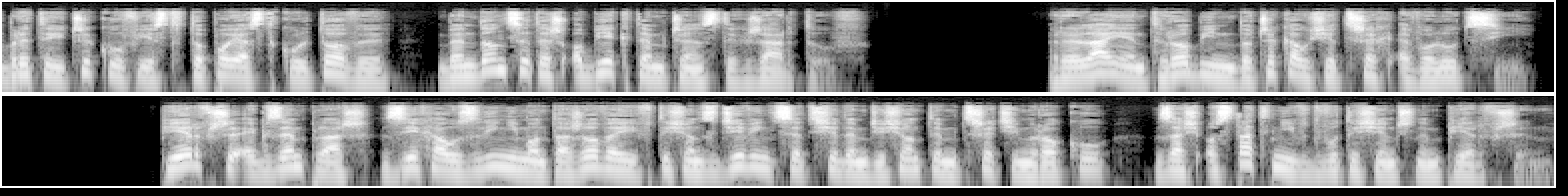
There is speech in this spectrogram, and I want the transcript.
Brytyjczyków jest to pojazd kultowy, będący też obiektem częstych żartów. Reliant Robin doczekał się trzech ewolucji. Pierwszy egzemplarz zjechał z linii montażowej w 1973 roku, zaś ostatni w 2001.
